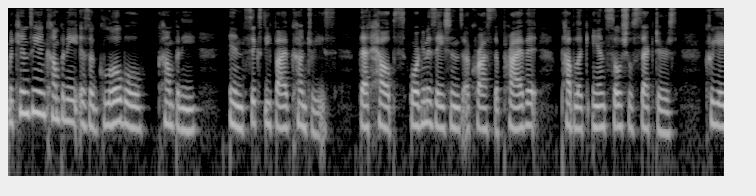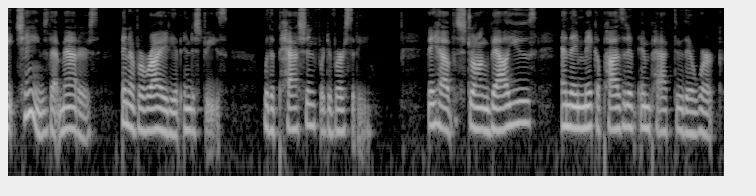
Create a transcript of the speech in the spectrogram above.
McKinsey and Company is a global company in 65 countries that helps organizations across the private, public, and social sectors create change that matters in a variety of industries with a passion for diversity. They have strong values and they make a positive impact through their work.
